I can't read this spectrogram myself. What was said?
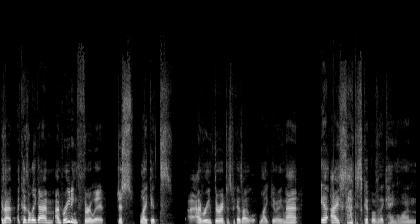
because I because like I'm I'm reading through it just like it's. I read through it just because I like doing that. Yeah, I had to skip over the Kang one.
